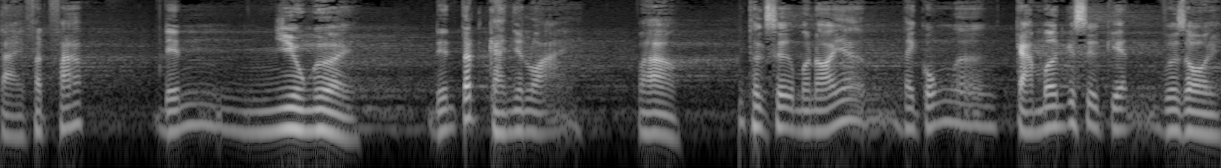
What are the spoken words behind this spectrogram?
tải phật pháp đến nhiều người đến tất cả nhân loại? Vào. Thực sự mà nói thầy cũng ờ, cảm ơn cái sự kiện vừa rồi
